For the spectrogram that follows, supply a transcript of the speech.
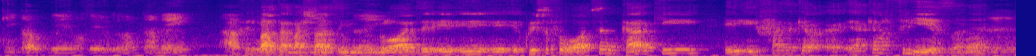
que talvez não seja o vilão também. Fez bastados em, em glórias. Ele, ele, ele, Christopher Watts é um cara que ele, ele faz aquela, é aquela frieza, né? Uhum.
